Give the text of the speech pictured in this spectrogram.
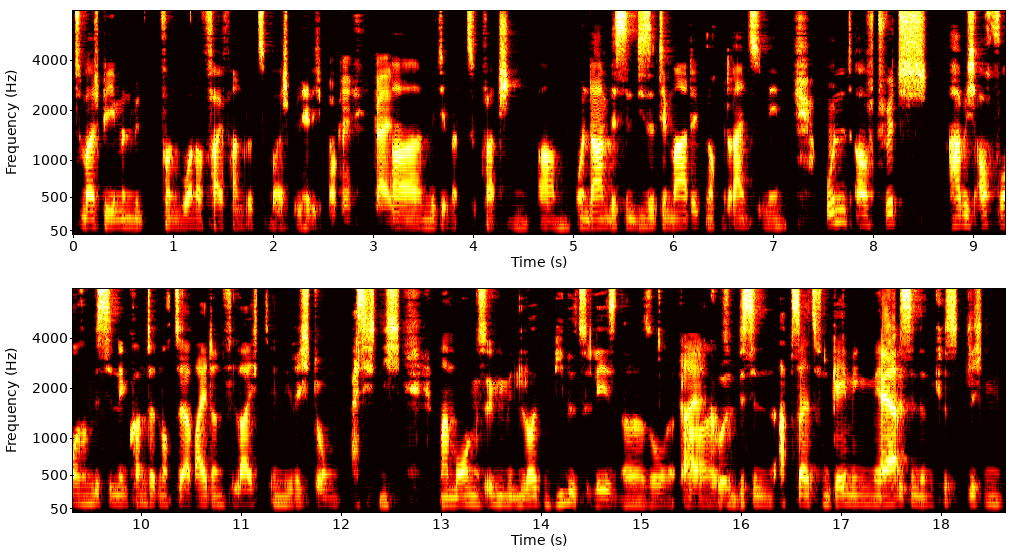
zum Beispiel jemand mit von One of 500 zum Beispiel hätte ich Bock, okay, äh, mit jemandem zu quatschen ähm, und da ein bisschen diese Thematik noch mit reinzunehmen. Und auf Twitch habe ich auch vor, so ein bisschen den Content noch zu erweitern, vielleicht in die Richtung, weiß ich nicht, mal morgens irgendwie mit den Leuten Bibel zu lesen oder so. Geil, äh, cool. So ein bisschen abseits von Gaming, mehr ja. ein bisschen den christlichen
